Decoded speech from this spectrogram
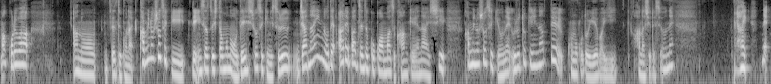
まあこれは、あの、出てこない。紙の書籍で印刷したものを電子書籍にするじゃないのであれば、全然ここはまず関係ないし、紙の書籍をね、売るときになって、このことを言えばいい話ですよね。はい。で、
